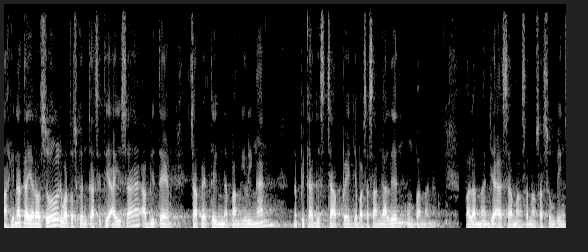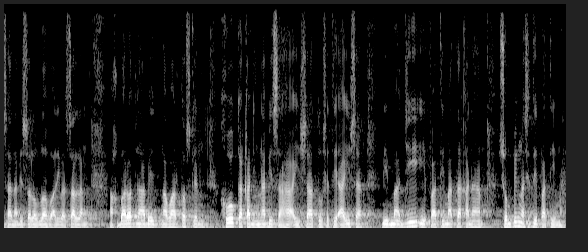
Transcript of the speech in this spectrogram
Akhirnya taya Rasul diwatuskan ka Siti Aisyah abdi teh capeteuing na panggilingan. nepi kages capek jabasa sanggalen umpamana. Pala maja samang-samangsa sumping sa Nabi Shallallahu Alaihi Wasallam akbarot ngabe ngawartoskeun hu ka kanjing Nabi saha Aisyah tu Siti Aisyah bimaji Fatimata kana sumpingna Siti Fatimah.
